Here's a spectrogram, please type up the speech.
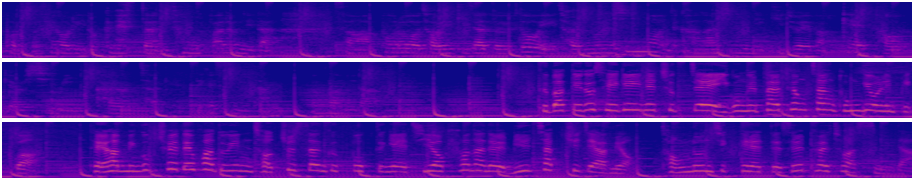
벌써 세월이 이렇게 됐다니 정말 빠릅니다. 그래서 앞으로 저희 기자들도 이 젊은 신문, 강한 신문이 기조에 맞게 더욱 열심히 가열차게 뛰겠습니다. 감사합니다. 그 밖에도 세계인의 축제 2018 평창 동계올림픽과 대한민국 최대 화두인 저출산 극복 등의 지역 현안을 밀착 취재하며 정론 직필의 뜻을 펼쳐왔습니다.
